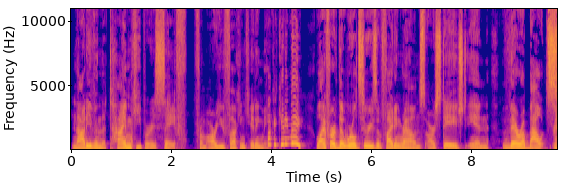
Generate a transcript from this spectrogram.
Not even the timekeeper is safe from Are you fucking kidding me? Fucking kidding me? Well, I've heard that World Series of Fighting rounds are staged in thereabouts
